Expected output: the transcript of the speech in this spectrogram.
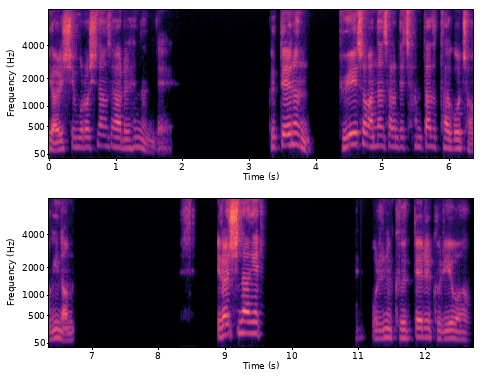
열심으로 신앙생활을 했는데 그때는 교회에서 만난 사람들이 참 따뜻하고 정이 넘 이런 신앙의 우리는 그 때를 그리워해서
